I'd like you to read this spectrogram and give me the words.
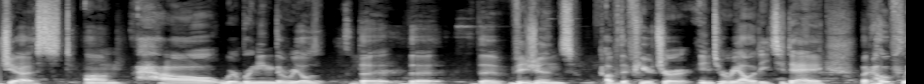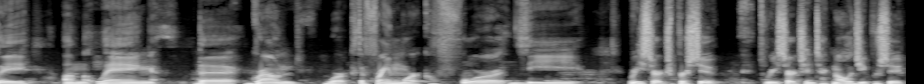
just um, how we're bringing the real the the the visions of the future into reality today, but hopefully um, laying the groundwork, the framework for the research pursuit, research and technology pursuit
